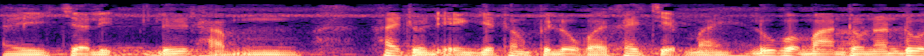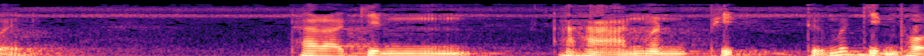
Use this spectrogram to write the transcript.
ไอ้จริตหรือทำให้ตนเองจะต้องเป็นโรคภัยไข้เจ็บไหมรู้ประมาณตรงนั้นด้วย ถ้าเรากิน อาหารมันผิดถึงไม่กินพอ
